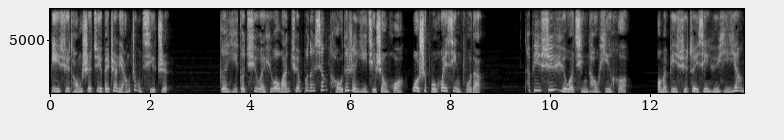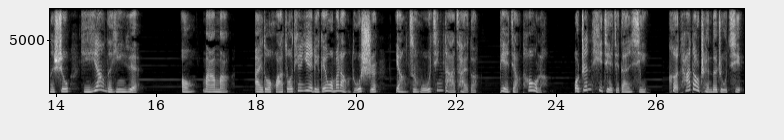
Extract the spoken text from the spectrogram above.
必须同时具备这两种气质。跟一个趣味与我完全不能相投的人一起生活，我是不会幸福的。他必须与我情投意合。我们必须醉心于一样的书，一样的音乐。哦，妈妈，爱多华昨天夜里给我们朗读时，样子无精打采的，蹩脚透了。我真替姐姐担心，可他倒沉得住气，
